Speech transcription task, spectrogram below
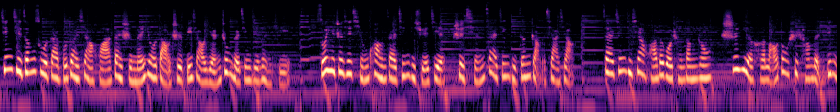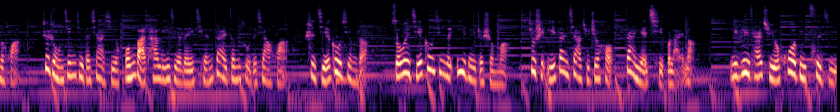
经济增速在不断下滑，但是没有导致比较严重的经济问题。所以这些情况在经济学界是潜在经济增长的下降。在经济下滑的过程当中，失业和劳动市场稳定的话，这种经济的下行，我们把它理解为潜在增速的下滑，是结构性的。所谓结构性的意味着什么？就是一旦下去之后，再也起不来了。你可以采取货币刺激，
